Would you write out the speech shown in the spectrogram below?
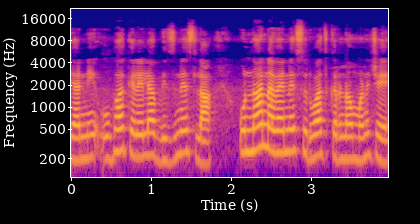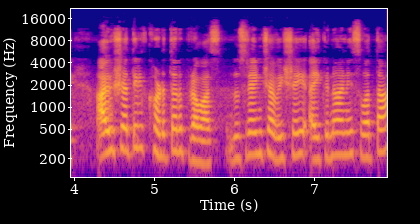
यांनी उभा केलेल्या बिझनेसला पुन्हा नव्याने सुरुवात करणं म्हणजे आयुष्यातील खडतर प्रवास. दुसऱ्यांच्या विषयी ऐकणं आणि स्वतः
